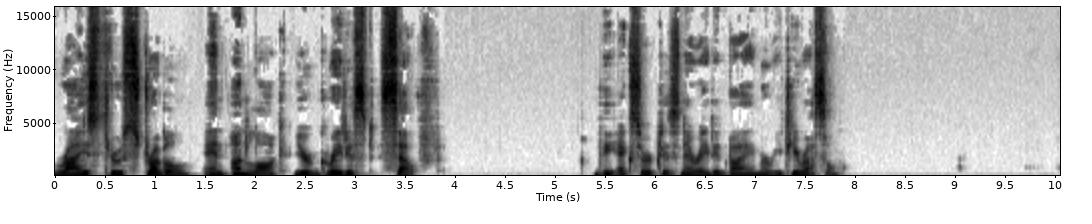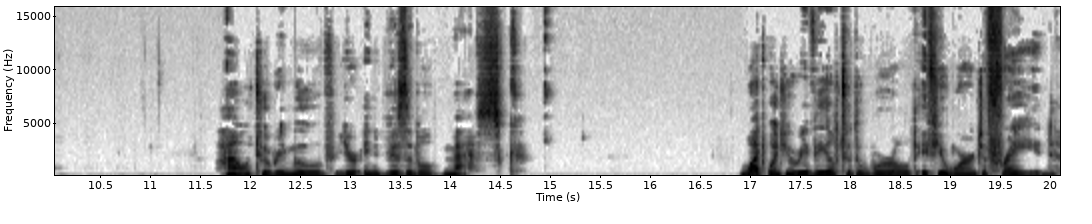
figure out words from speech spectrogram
Rise Through Struggle and Unlock Your Greatest Self. The excerpt is narrated by Marie T. Russell. How to remove your invisible mask. What would you reveal to the world if you weren't afraid?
